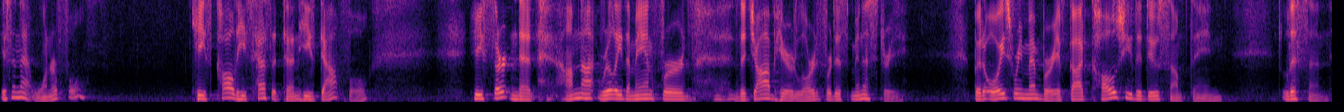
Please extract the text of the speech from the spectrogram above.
Isn't that wonderful? He's called, he's hesitant, he's doubtful. He's certain that I'm not really the man for the job here, Lord, for this ministry. But always remember if God calls you to do something, listen,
